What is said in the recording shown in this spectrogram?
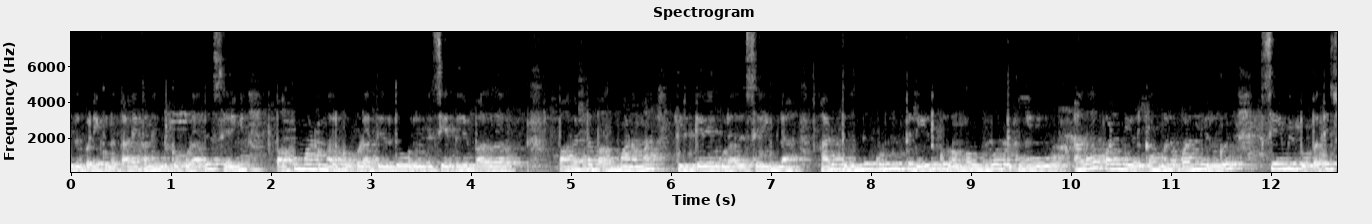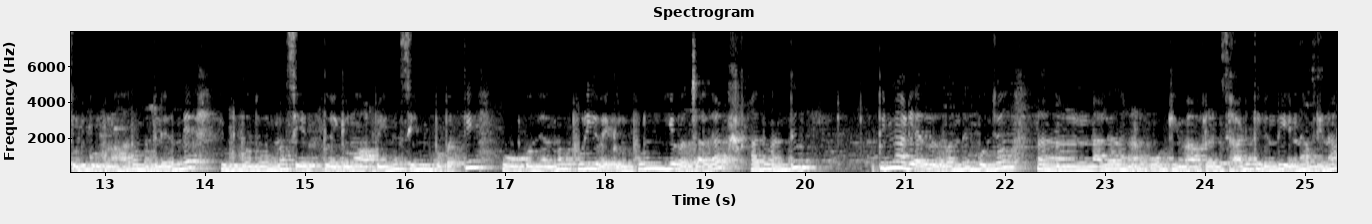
இது பண்ணிக்கணும் தலைக்கணம் இருக்கக்கூடாது. சரிங்க. பகுமானமாக இருக்கக்கூடாது. எந்த ஒரு விஷயத்துலையும் பக பகட்ட பகுமானமாக இருக்கவே கூடாது. சரிங்களா? அடுத்து வந்து குடும்பத்தில் இருக்கிறவங்க ஒவ்வொருத்துக்கும் அதாவது குழந்தைங்க இருக்காங்களோ குழந்தைகளுக்கு சேமிப்பை பற்றி சொல்லிக் கொடுக்கணும். ஆரம்பத்துலேருந்தே இப்படி கொஞ்சம் கொஞ்சமாக சேர்த்து வைக்கணும் அப்படின்னு சேமிப்பை பற்றி கொஞ்சம் கொஞ்சமாக புரிய வைக்கணும். புரிய வச்சாதான் அது வந்து பின்னாடி அதுகளுக்கு வந்து கொஞ்சம் நல்லதாக நடக்கும். ஓகேவா ஃப்ரெண்ட்ஸ் அடுத்து வந்து என்ன அப்படின்னா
